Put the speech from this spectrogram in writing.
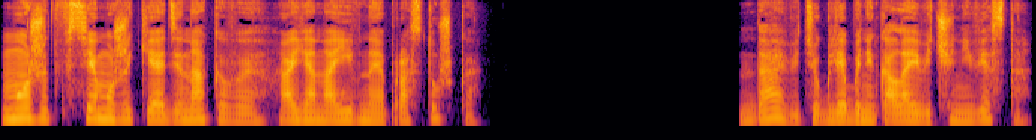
Может, все мужики одинаковые, а я наивная простушка? Да, ведь у Глеба Николаевича невеста.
